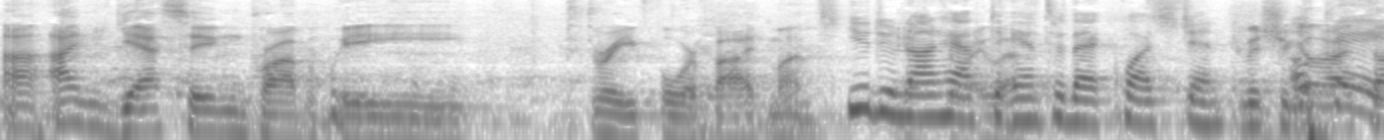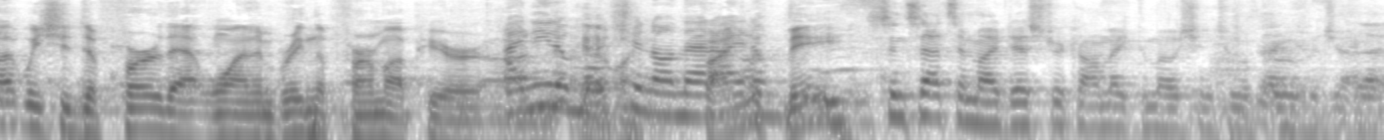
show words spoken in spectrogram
Uh, I'm guessing probably three, four, five months. You do not after have I to left. answer that question. Commissioner Geller, I Okay. thought we should defer that one and bring the firm up here. I need a motion one. on that Fine item. with me. Since that's in my district, I'll make the motion to approve the agenda.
